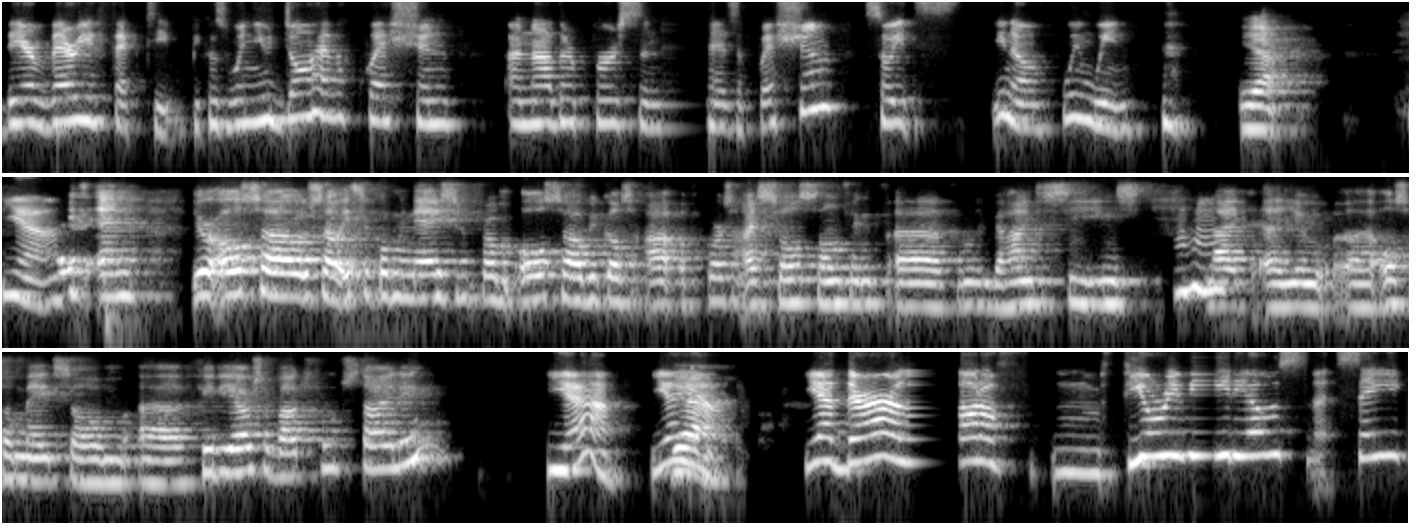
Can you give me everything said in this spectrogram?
they are very effective because when you don't have a question another person has a question so it's you know win-win. Yeah. Yeah. And you're also so it's a combination from also because uh, of course i saw something uh, from the behind the scenes mm-hmm. like uh, you uh, also made some uh, videos about food styling yeah, yeah, yeah, yeah. There are a lot of um, theory videos, let's say,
